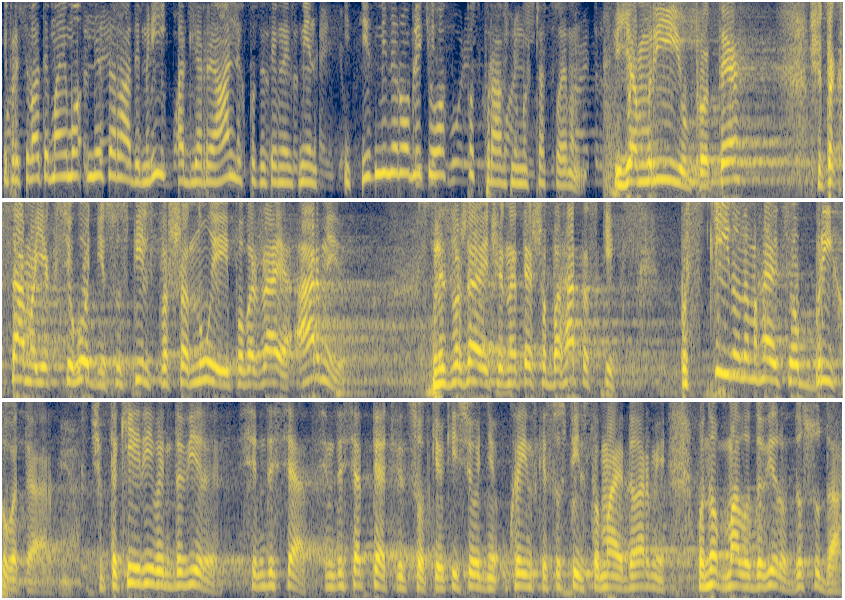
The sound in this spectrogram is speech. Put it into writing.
і працювати маємо не заради мрій, а для реальних позитивних змін. І ці зміни роблять його по-справжньому щасливим. Я мрію про те, що так само, як сьогодні суспільство шанує і поважає армію, незважаючи на те, що багато постійно намагаються обріхувати армію, щоб такий рівень довіри 70-75%, який сьогодні українське суспільство має до армії, воно б мало довіру до суда.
